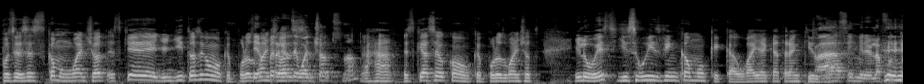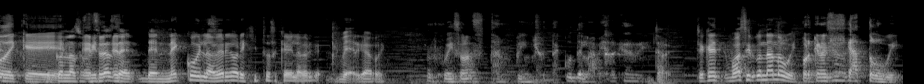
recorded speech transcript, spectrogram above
Pues ese es como un one shot. Es que Junjito hace como que puros Tiene one shots. de one shots, ¿no? Ajá, es que hace como que puros one shots. Y lo ves, y ese güey es bien como que kawaii acá tranquilo. Ah, sí, miré la foto de que. Y con las ese- ojitas de, es- de Neko y la verga, orejitas acá y la verga. Verga, güey. Güey, son tan pinche tacos de la verga, güey. Voy a seguir contando, güey. ¿Por qué no dices gato, güey?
